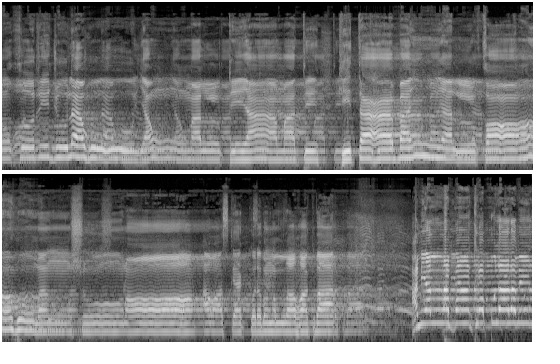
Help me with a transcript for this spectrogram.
নুখরিজু লাহু ইয়াউমাল কিয়ামাতি কিতাবান ইয়ালকাহু মানশুরা আওয়াজ এক করে বলুন আল্লাহু আকবার। আমি আল্লাহ পাক রব্বুল আলামিন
